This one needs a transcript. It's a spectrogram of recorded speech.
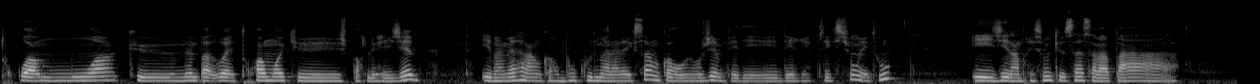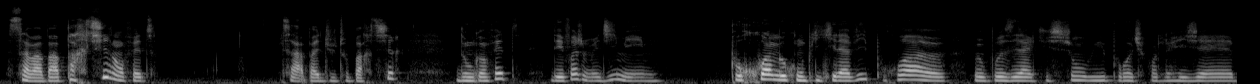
trois mois que, même pas, ouais, trois mois que je porte le hijab. Et ma mère, elle a encore beaucoup de mal avec ça. Encore aujourd'hui, elle me fait des, des réflexions et tout. Et j'ai l'impression que ça, ça va pas, ça va pas partir en fait. Ça va pas du tout partir. Donc en fait, des fois, je me dis, mais pourquoi me compliquer la vie Pourquoi euh, me poser la question, oui, pourquoi tu portes le hijab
